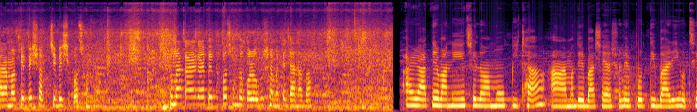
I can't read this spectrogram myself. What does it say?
আর আমার পেঁপে সবচেয়ে বেশি পছন্দ। তোমরা কারা কারা পেঁপে পছন্দ করো, অবশ্যই আমাকে জানাবা। আর রাতের বানিয়েছিল আম্মু পিঠা। আমাদের বাসায় আসলে প্রতিবারই হচ্ছে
